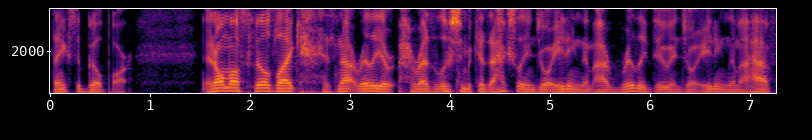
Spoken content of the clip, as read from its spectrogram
thanks to Built Bar it almost feels like it's not really a, resolution because I actually enjoy eating them. I really do enjoy eating them. I have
